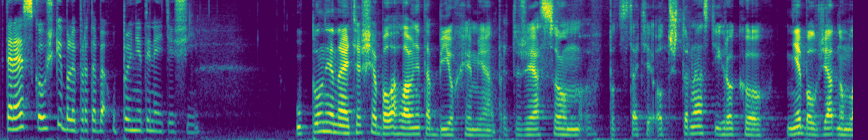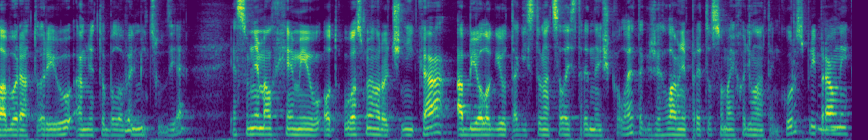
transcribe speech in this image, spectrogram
Které zkoušky byly pro tebe úplně ty nejtěžší? Úplne najťažšia bola hlavne tá biochemia, pretože ja som v podstate od 14 rokov nebol v žiadnom laboratóriu a mne to bolo veľmi cudzie. Ja som nemal chémiu od 8. ročníka a biológiu takisto na celej strednej škole, takže hlavne preto som aj chodil na ten kurz prípravný, mm.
